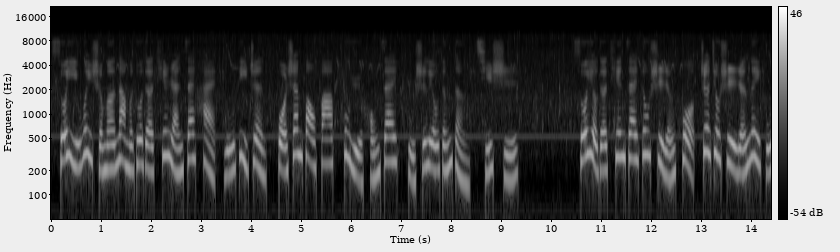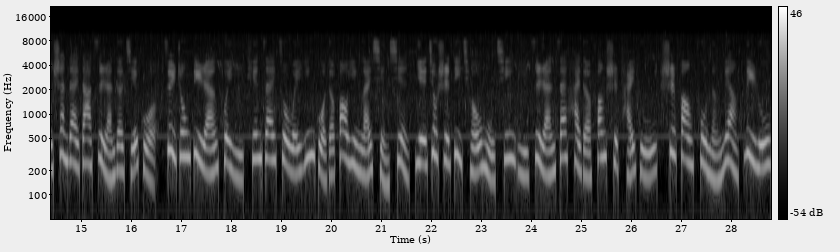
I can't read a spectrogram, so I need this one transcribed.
所以，为什么那么多的天然灾害，如地震、火山爆发、暴雨、洪灾、土石流等等，其实。所有的天灾都是人祸，这就是人类不善待大自然的结果，最终必然会以天灾作为因果的报应来显现，也就是地球母亲以自然灾害的方式排毒、释放负能量。例如，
